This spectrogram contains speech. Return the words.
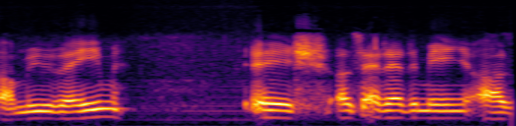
a műveim, és az eredmény az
